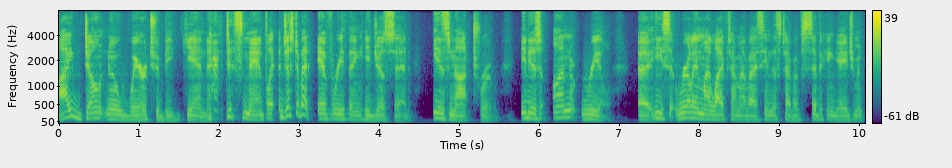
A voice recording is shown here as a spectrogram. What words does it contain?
I don't know where to begin dismantling. Just about everything he just said is not true. It is unreal. Uh, he said, Rarely in my lifetime have I seen this type of civic engagement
